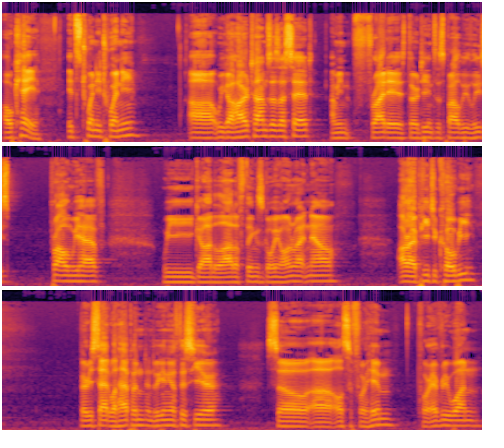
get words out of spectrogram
Okay, it's 2020. Uh, we got hard times, as I said. I mean, Friday 13th is probably the least problem we have. We got a lot of things going on right now. RIP to Kobe. Very sad what happened in the beginning of this year. So, uh, also for him, for everyone,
